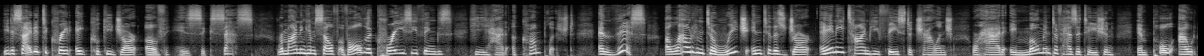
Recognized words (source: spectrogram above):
he decided to create a cookie jar of his success, reminding himself of all the crazy things he had accomplished. And this allowed him to reach into this jar anytime he faced a challenge or had a moment of hesitation and pull out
